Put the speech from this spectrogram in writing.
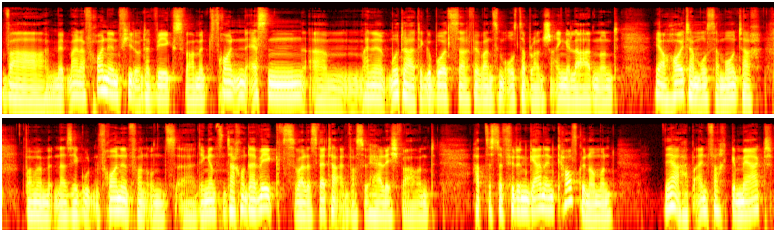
war mit meiner Freundin viel unterwegs, war mit Freunden essen. Ähm, meine Mutter hatte Geburtstag, wir waren zum Osterbrunch eingeladen und ja, heute am Ostermontag waren wir mit einer sehr guten Freundin von uns äh, den ganzen Tag unterwegs, weil das Wetter einfach so herrlich war und habe das dafür dann gerne in Kauf genommen und ja, habe einfach gemerkt,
